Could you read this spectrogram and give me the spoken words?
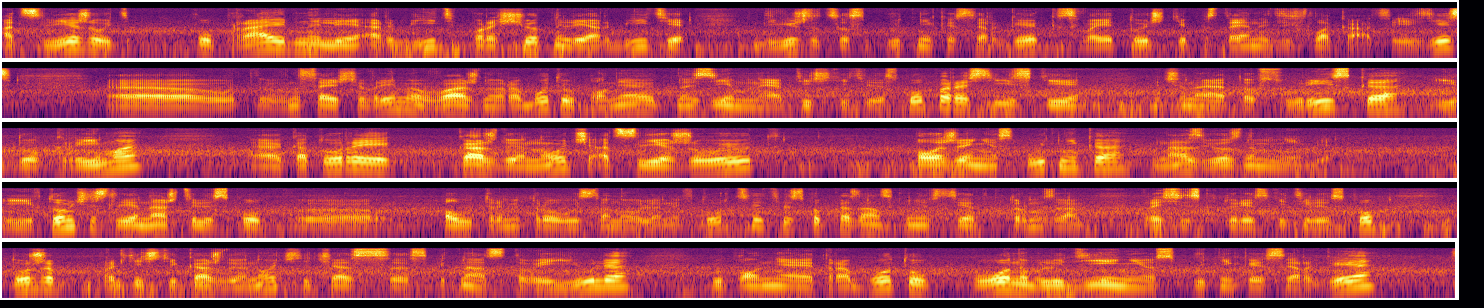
отслеживать по правильной ли орбите, по расчетной ли орбите движется спутник СРГ к своей точке постоянной дислокации. И здесь э, вот, в настоящее время важную работу выполняют наземные оптические телескопы российские, начиная от Уссурийска и до Крыма, э, которые каждую ночь отслеживают положение спутника на звездном небе. И в том числе наш телескоп э, полутораметровый, установленный в Турции, телескоп Казанского университета, который мы называем российско-турецкий телескоп, тоже практически каждую ночь сейчас с 15 июля выполняет работу по наблюдению спутника СРГ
